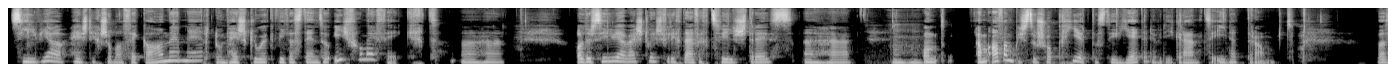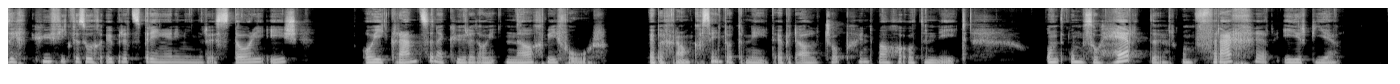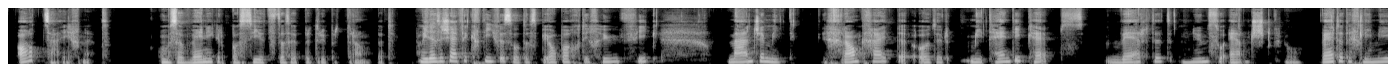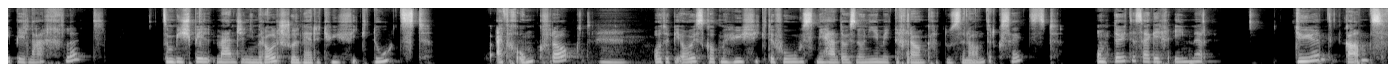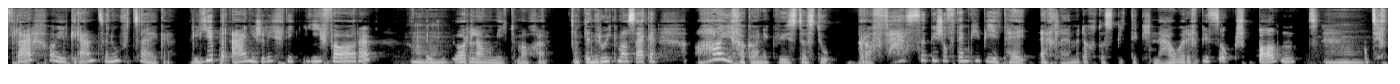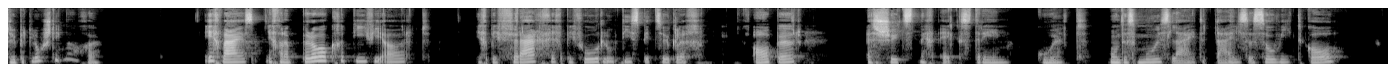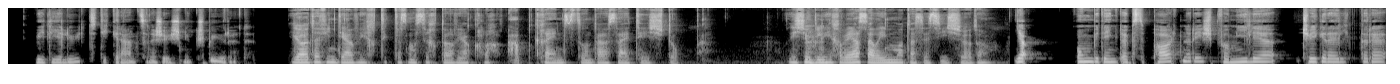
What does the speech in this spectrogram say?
Silvia, hast du dich schon mal vegan ernährt und hast geschaut, wie das denn so ist vom Effekt? Aha. Oder Silvia, weißt du, hast vielleicht einfach zu viel Stress. Aha. Mhm. Und am Anfang bist du schockiert, dass dir jeder über die Grenze reintrampt. Was ich häufig versuche überzubringen in meiner Story ist, eure Grenzen gehören euch nach wie vor. Ob ihr krank sind oder nicht, ob ihr einen Job könnt machen oder nicht. Und umso härter und frecher ihr die anzeichnet, umso weniger passiert dass jemand drüber trampelt. Weil das ist effektiv so, das beobachte ich häufig. Menschen mit Krankheiten oder mit Handicaps werden nicht mehr so ernst genommen, werden ein bisschen mehr belächelt zum Beispiel Menschen im Rollstuhl werden häufig duzt, einfach umgefragt. Mhm. Oder bei uns geht man häufig davon aus, wir haben uns noch nie mit der Krankheit auseinandergesetzt. Und dort sage ich immer, tünt ganz frech eure Grenzen aufzeigen. Lieber einmal richtig einfahren, mhm. jahrelang mitmachen. Und dann ruhig mal sagen, ah, ich habe gar nicht gewusst, dass du Professor bist auf dem Gebiet. Hey, erklär mir doch das bitte genauer, ich bin so gespannt. Mhm. Und sich darüber lustig machen. Ich weiß, ich habe eine provokative Art. Ich bin frech, ich bin vorlaut diesbezüglich. Aber es schützt mich extrem gut. Und es muss leider teils so weit gehen, wie die Leute die Grenzen sonst nicht spüren. Ja, da finde ich auch wichtig, dass man sich da wirklich abgrenzt und auch sagt, hey, stopp. ist ja mhm. gleich, wer es auch immer dass es ist, oder? Ja, unbedingt. Ob es der Partner ist, die Familie, die Schwiegereltern,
